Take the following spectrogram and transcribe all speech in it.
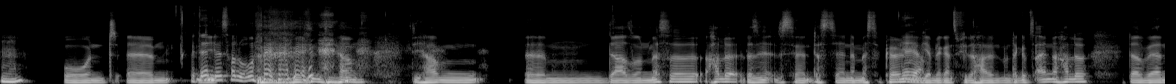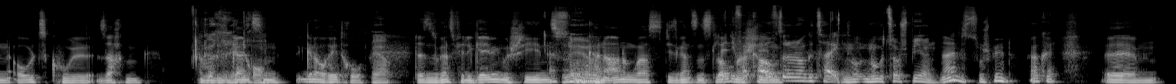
Mhm. und ähm, Mit die, Dennis, hallo. die haben, die haben ähm, da so eine Messehalle, das ist, ja, das, ist ja, ja in der Messe Köln, Ja, ja. und die haben ja ganz viele Hallen. Und da gibt es eine Halle, da werden Oldschool-Sachen. Also diese Retro. ganzen, genau, Retro. ja. Da sind so ganz viele Gaming-Machines so. keine Ahnung was, diese ganzen Werden die verkauft Slot-Maschinen. oder nur gezeigt? Nur, nur zum Spielen. Nein, das ist zum Spielen. Okay. Ähm,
